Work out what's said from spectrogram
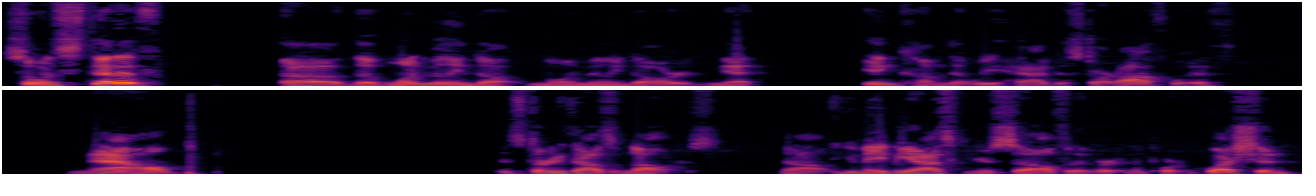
So instead of uh, the $1 million, $1 million net income that we had to start off with, now it's $30,000. Now, you may be asking yourself an, an important question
